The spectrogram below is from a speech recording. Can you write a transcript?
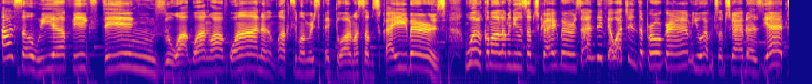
also we are fix things. Wagwan, wagwan. Maximum respect to all my subscribers. Welcome all of my new subscribers. And if you're watching the program, you haven't subscribed us yet,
